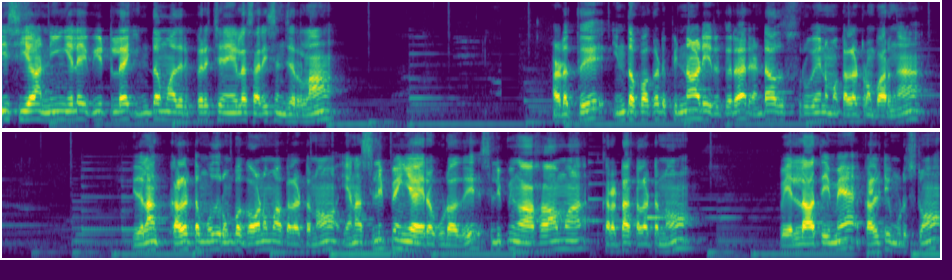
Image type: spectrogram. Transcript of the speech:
ஈஸியாக நீங்களே வீட்டில் இந்த மாதிரி பிரச்சனைகளை சரி செஞ்சிடலாம். அடுத்து இந்த பக்கத்து பின்னாடி இருக்கிற ரெண்டாவது ஸ்க்ரூவையும் நம்ம கலட்டுறோம் பாருங்கள் இதெல்லாம் கலட்டும் போது ரொம்ப கவனமாக கலட்டணும் ஏன்னா ஸ்லிப்பிங் ஆகிடக்கூடாது ஸ்லிப்பிங் ஆகாமல் கரெக்டாக கலட்டணும் இப்போ எல்லாத்தையுமே கழட்டி முடிச்சிட்டோம்.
